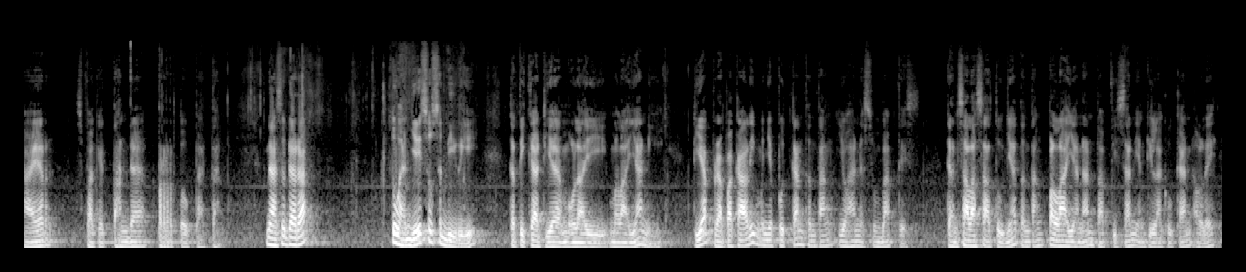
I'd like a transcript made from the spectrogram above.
air sebagai tanda pertobatan. Nah, saudara, Tuhan Yesus sendiri ketika dia mulai melayani, dia berapa kali menyebutkan tentang Yohanes Pembaptis dan salah satunya tentang pelayanan baptisan yang dilakukan oleh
